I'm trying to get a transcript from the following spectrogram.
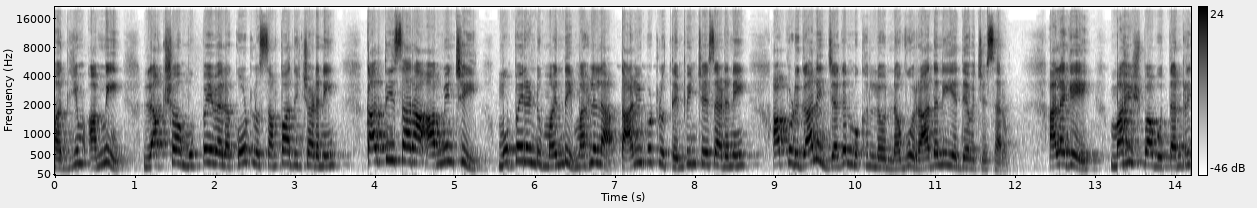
మద్యం అమ్మి లక్ష ముప్పై వేల కోట్లు సంపాదించాడని కల్తీసారా అమ్మించి ముప్పై రెండు మంది మహిళల తాళిబొట్లు తెంపించేశాడని అప్పుడు గాని జగన్ ముఖంలో నవ్వు రాదని ఎద్దేవా చేశారు. అలాగే మహేష్ బాబు తండ్రి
